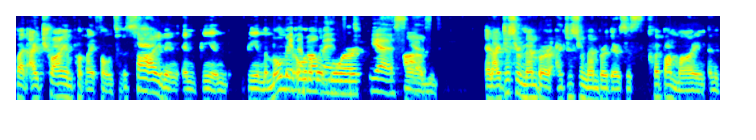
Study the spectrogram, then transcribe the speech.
but I try and put my phone to the side and and be in be in the moment in the a little moment. bit more. Yes. Um, yes and I just remember, I just remember there's this clip online, and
